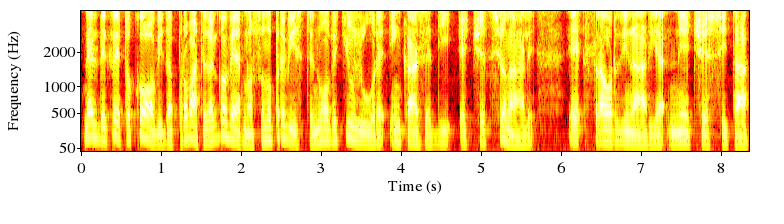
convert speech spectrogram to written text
Nel decreto Covid approvato dal governo sono previste nuove chiusure in case di eccezionale e straordinaria necessità.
